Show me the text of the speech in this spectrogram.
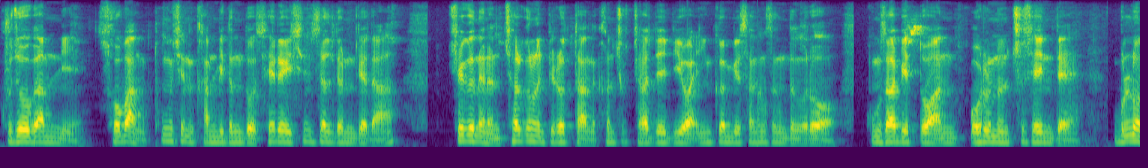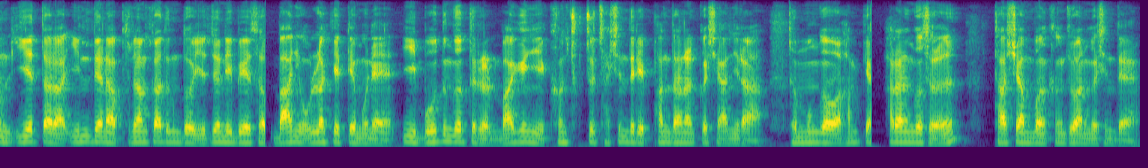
구조감리, 소방, 통신감리 등도 세례히 신설되는 데다 최근에는 철근을 비롯한 건축자재비와 인건비 상승 등으로 공사비 또한 오르는 추세인데 물론 이에 따라 임대나 분양가 등도 예전에 비해서 많이 올랐기 때문에 이 모든 것들을 막연히 건축주 자신들이 판단할 것이 아니라 전문가와 함께 하라는 것을 다시 한번 강조하는 것인데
